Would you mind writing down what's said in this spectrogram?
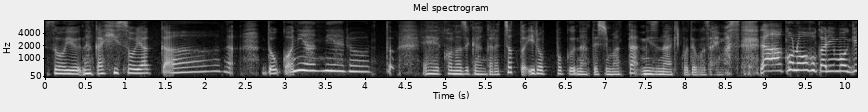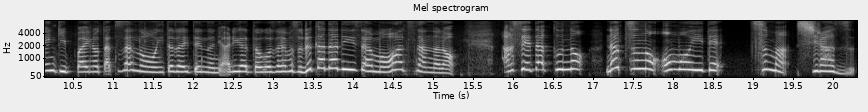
そういうなんかひそやかなどこにあんねやろうと、えー、この時間からちょっと色っぽくなってしまった水野明子でございます。あこの他にも元気いっぱいのたくさんのいただいてんのにありがとうございます。ルカダディさんもおはつさんなの。汗だくの夏の思い出妻知らず。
